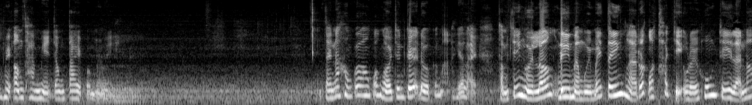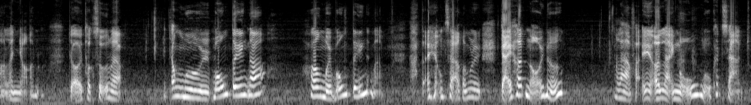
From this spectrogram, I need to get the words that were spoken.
Marie ôm tham mẹ trong tay của Marie tại nó không có không có ngồi trên ghế được các bạn với lại, thậm chí người lớn đi mà mười mấy tiếng là rất là khó chịu rồi. Huống chi là nó là nhỏ nữa. Trời thật sự là trong 14 tiếng đó, hơn 14 tiếng các bạn tại ông xã của mình chạy hết nổi nữa. Là phải ở lại ngủ ngủ khách sạn chút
